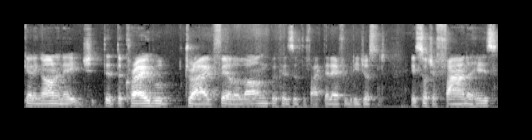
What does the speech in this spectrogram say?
getting on in age, that the crowd will drag Phil along because of the fact that everybody just is such a fan of his.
